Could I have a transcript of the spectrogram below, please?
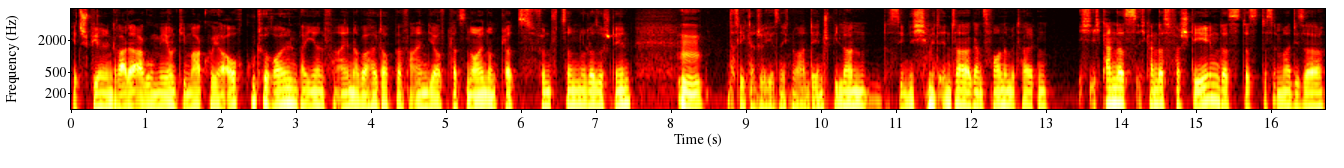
Jetzt spielen gerade Agume und Di Marco ja auch gute Rollen bei ihren Vereinen, aber halt auch bei Vereinen, die auf Platz 9 und Platz 15 oder so stehen. Mhm. Das liegt natürlich jetzt nicht nur an den Spielern, dass sie nicht mit Inter ganz vorne mithalten. Ich, ich, kann, das, ich kann das verstehen, dass, dass, dass immer dieser,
